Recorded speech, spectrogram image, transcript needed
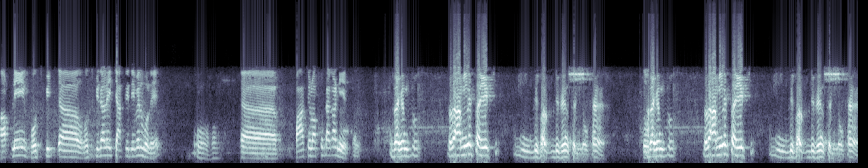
আপনি হসপিটালে চাকরি দেবেন বলে পাঁচ লক্ষ টাকা নিয়েছেন। দেখেন তো দাদা আমি একটা এক্স ডিফেন্সের লোক হ্যাঁ। তো দেখেন তো দাদা আমি একটা এক্স ডিফেন্সের লোক হ্যাঁ।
